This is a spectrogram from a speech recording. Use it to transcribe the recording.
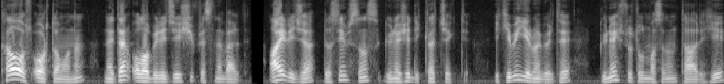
kaos ortamının neden olabileceği şifresini verdi. Ayrıca The Simpsons güneşe dikkat çekti. 2021'de güneş tutulmasının tarihi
